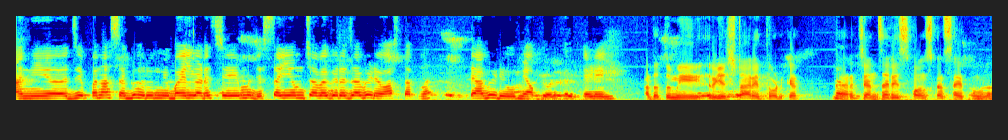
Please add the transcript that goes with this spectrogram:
आणि अ, जे पण असं घरून मी बैलगाड्याचे म्हणजे संयमच्या वगैरे ज्या व्हिडिओ असतात ना त्या व्हिडिओ मी अपलोड करते डेली आता तुम्ही रील स्टार आहे थोडक्यात. घरच्यांचा रिस्पॉन्स कसा आहे तुम्हाला?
